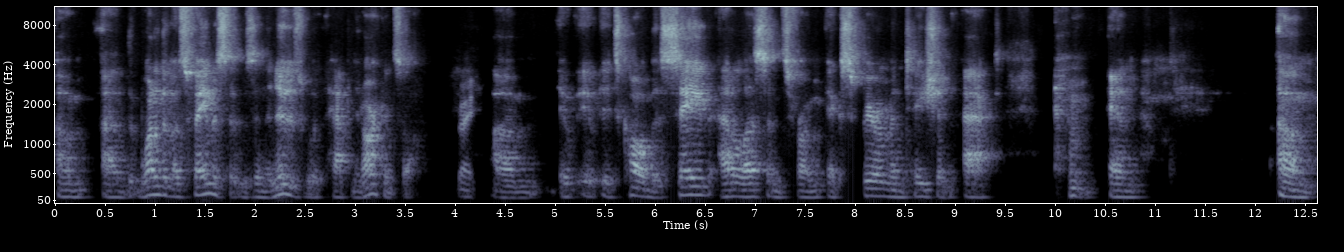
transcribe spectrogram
um, uh, the, one of the most famous that was in the news what happened in Arkansas. Right. Um, it, it, it's called the Save Adolescents from Experimentation Act, and um,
